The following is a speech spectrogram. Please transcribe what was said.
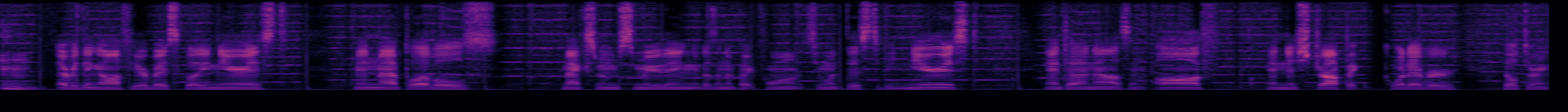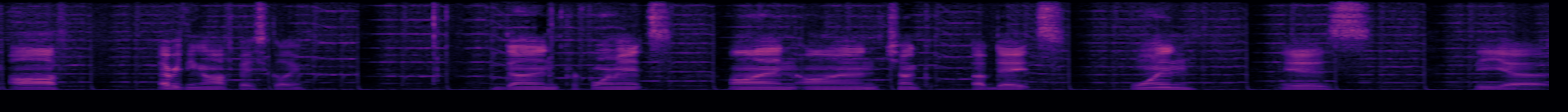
Everything off here basically. Nearest, mipmap levels, maximum smoothing, it doesn't affect performance. You want this to be nearest, anti-aliasing off, anisotropic, whatever, filtering off, everything off basically done performance on on chunk updates one is the uh,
